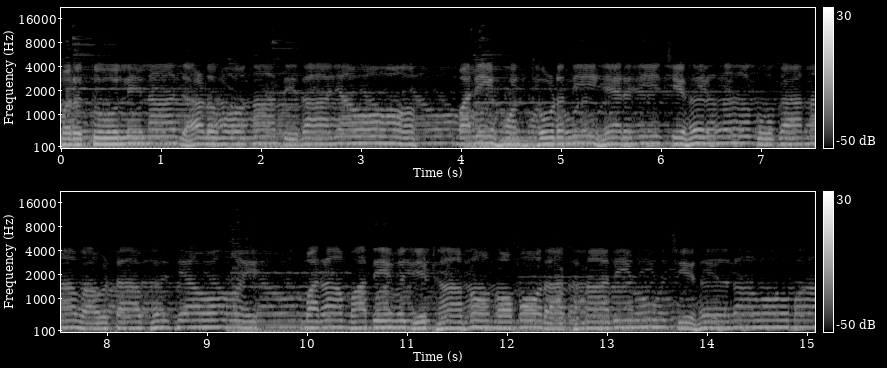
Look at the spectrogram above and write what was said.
મરતુલીના ઝાડવોના દીદાયાઓ મારી હોંથોડની, હેરની, ચેહરના, ગોગાના વાવટા ફરજ્યા હોય. મારા મહાદેવ જેઠાનો નોમો રાખનારીઓ ચેહરાઓમાં.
